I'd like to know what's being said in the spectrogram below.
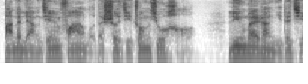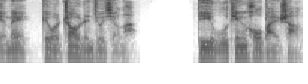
把那两间房按我的设计装修好，另外让你的姐妹给我招人就行了。第五天后半晌，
